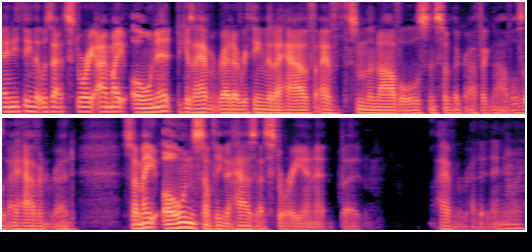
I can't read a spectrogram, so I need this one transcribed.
anything that was that story. I might own it because I haven't read everything that I have. I have some of the novels and some of the graphic novels that I haven't read, so I may own something that has that story in it, but I haven't read it anyway.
